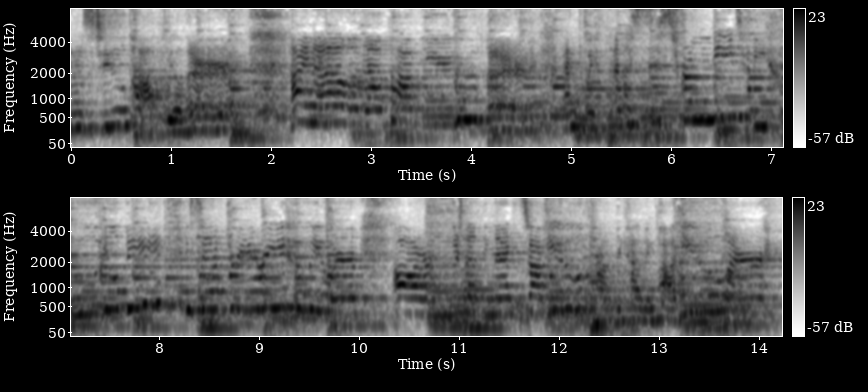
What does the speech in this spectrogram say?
comes to popular. I know I'm not popular, and with an assist from me to be who you'll be instead of dreary who you were, are. There's nothing that can stop you from becoming popular.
